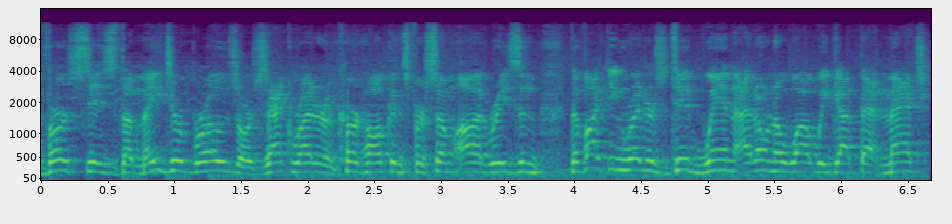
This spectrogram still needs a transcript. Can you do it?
versus the Major Bros or Zack Ryder and Curt Hawkins for some odd reason. The Viking Raiders did win. I don't know why we got that match,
